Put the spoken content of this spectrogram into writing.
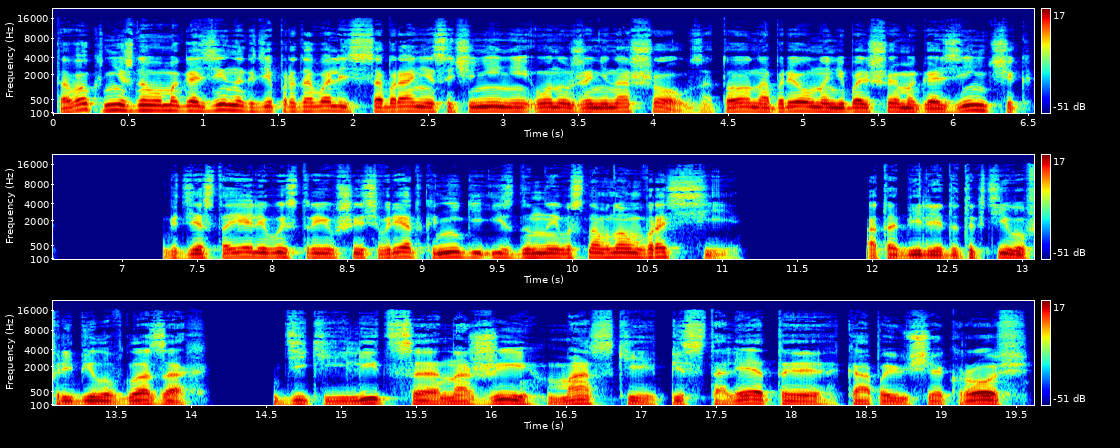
Того книжного магазина, где продавались собрания сочинений, он уже не нашел, зато набрел на небольшой магазинчик, где стояли, выстроившись в ряд, книги, изданные в основном в России. От обилия детективов рябило в глазах. Дикие лица, ножи, маски, пистолеты, капающая кровь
